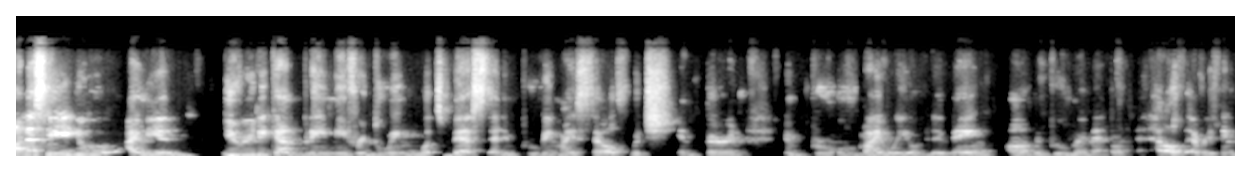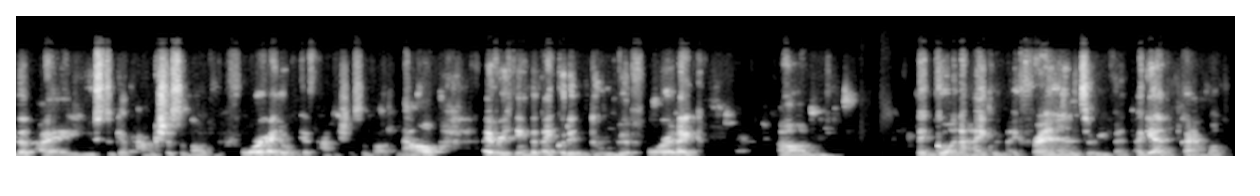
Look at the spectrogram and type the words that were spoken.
honestly, you, I mean, you really can't blame me for doing what's best and improving myself, which in turn improve my way of living, um, improve my mental health, everything that I used to get anxious about before, I don't get anxious about now. Everything that I couldn't do before, like um, like go on a hike with my friends, or even again climb up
